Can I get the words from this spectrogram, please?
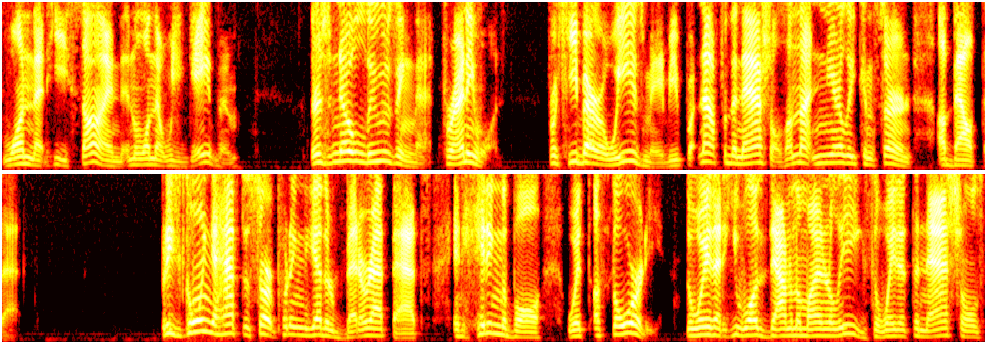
one that he signed and the one that we gave him, there's no losing that for anyone. For Keibert Ruiz, maybe, but not for the Nationals. I'm not nearly concerned about that but he's going to have to start putting together better at bats and hitting the ball with authority, the way that he was down in the minor leagues, the way that the Nationals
